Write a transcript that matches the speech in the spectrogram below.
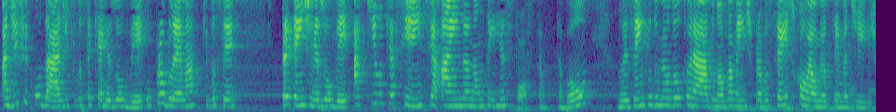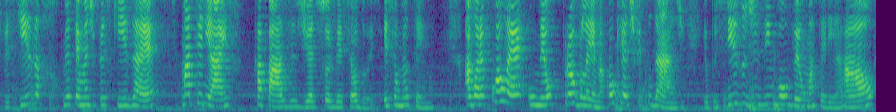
a dificuldade que você quer resolver, o problema que você pretende resolver, aquilo que a ciência ainda não tem resposta, tá bom? No exemplo do meu doutorado, novamente para vocês, qual é o meu tema de, de pesquisa? O meu tema de pesquisa é materiais capazes de absorver CO2. Esse é o meu tema. Agora, qual é o meu problema? Qual que é a dificuldade? Eu preciso desenvolver um material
